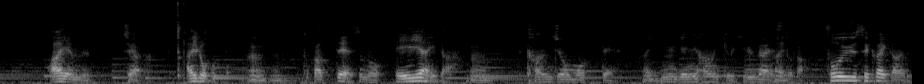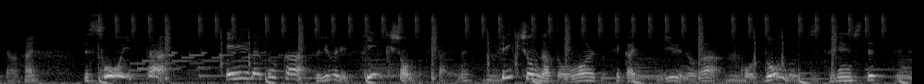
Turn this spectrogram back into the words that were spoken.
「アイアム違う「アイロボット。うんうん」とかってその AI がうん。感情を持ってはい。人間に反旗を翻すとか、そういう世界観あるじゃん。はい。でそういった映画とかそういうよりフィクションの世界よね、うん。フィクションだと思われた世界っていうのが、うん。こうどんどん実現してってるわ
